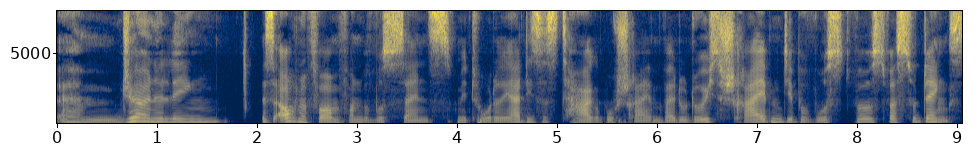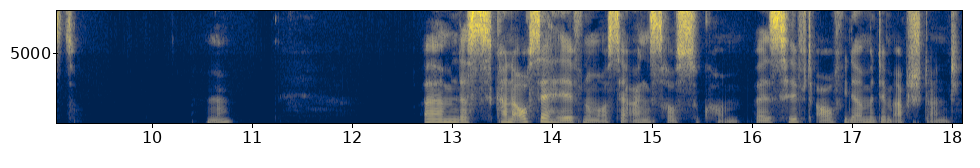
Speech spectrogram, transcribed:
ähm, Journaling ist auch eine Form von Bewusstseinsmethode, ja, dieses Tagebuch schreiben, weil du durchs Schreiben dir bewusst wirst, was du denkst. Hm? Ähm, das kann auch sehr helfen, um aus der Angst rauszukommen, weil es hilft auch wieder mit dem Abstand.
